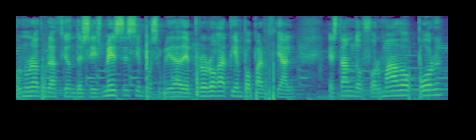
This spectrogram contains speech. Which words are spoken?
con una duración de seis meses sin posibilidad de prórroga a tiempo parcial, estando formado por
